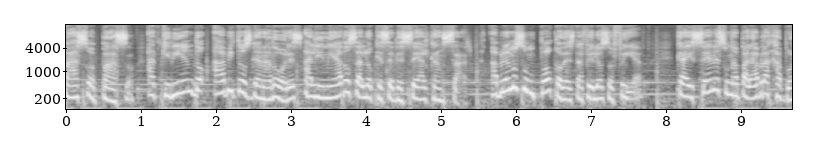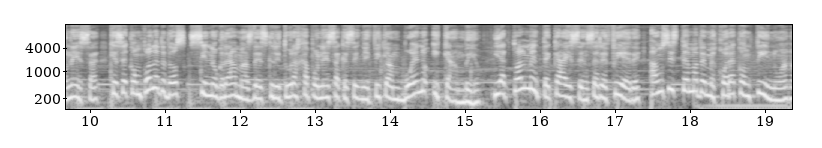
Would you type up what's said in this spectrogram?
paso a paso, adquiriendo hábitos ganadores alineados a lo que se desea alcanzar. Hablemos un poco de esta filosofía. Kaizen es una palabra japonesa que se compone de dos sinogramas de escritura japonesa que significan bueno y cambio. Y actualmente Kaizen se refiere a un sistema de mejora continua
